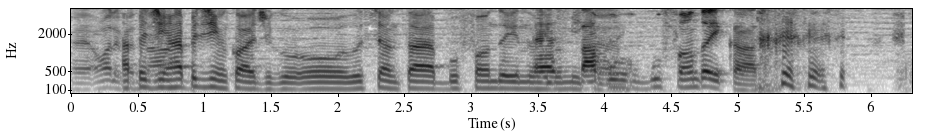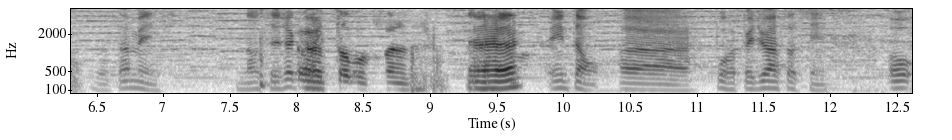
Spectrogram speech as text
É, olha, vai Rapidinho, dar- rapidinho, código. O Luciano tá bufando aí no, É, no você tá bu- bufando aí, cara. Exatamente. Não seja Eu claro. tô bufando. Aham. Então, ah, porra, perdi o raciocínio. O,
